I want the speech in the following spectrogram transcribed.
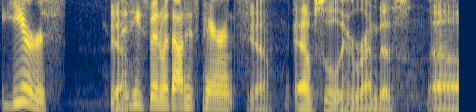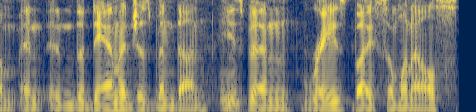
years Mm-hmm. Yeah. that he's been without his parents. Yeah, absolutely horrendous. Um, and and the damage has been done. He's been raised by someone else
